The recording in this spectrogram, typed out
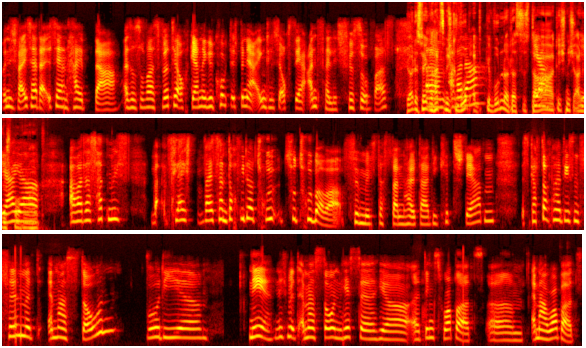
und ich weiß ja, da ist ja ein Hype da. Also sowas wird ja auch gerne geguckt. Ich bin ja eigentlich auch sehr anfällig für sowas. Ja, deswegen ähm, hat es mich gewundert, da, gewundert, dass es da ja, dich nicht angesprochen ja, ja. hat. Aber das hat mich, vielleicht, weil es dann doch wieder trü zu trüber war für mich, dass dann halt da die Kids sterben. Es gab doch mal diesen Film mit Emma Stone, wo die, nee, nicht mit Emma Stone, wie heißt der hier, äh, Dings Roberts, ähm, Emma Roberts.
